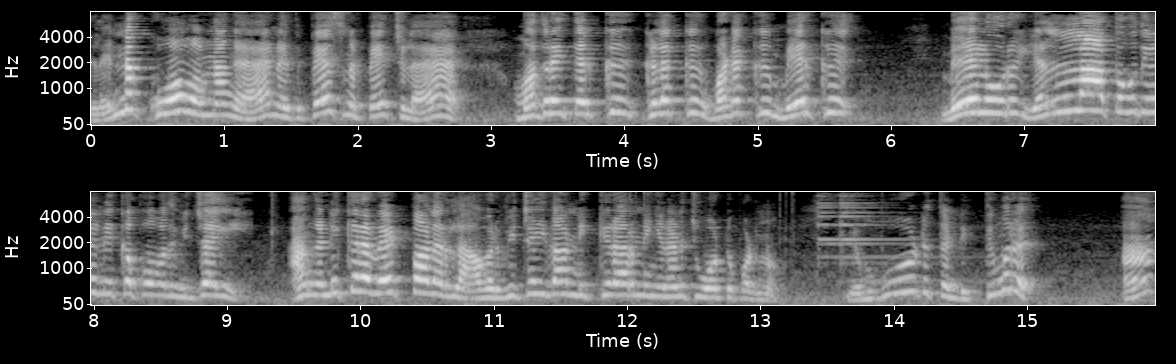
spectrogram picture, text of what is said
இதில் என்ன கோபம்னாங்க? நேற்று பேசின பேச்சில் மதுரை தெற்கு கிழக்கு வடக்கு மேற்கு மேலூர் எல்லா தொகுதியிலும் நிற்க போவது விஜய். அங்க நிக்கிற வேட்பாளர்ல அவர் விஜய் தான் நிக்கிறாருன்னு நீங்க நினைச்சு ஓட்டு போடணும். எம்பூட்டு தண்டி திமிரு. ஆ?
